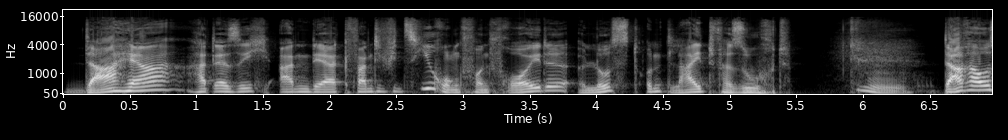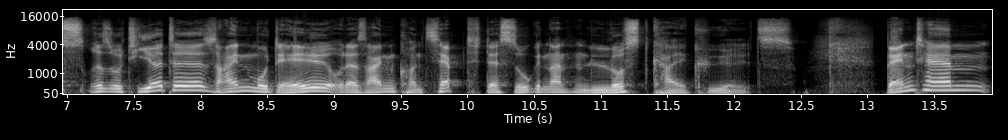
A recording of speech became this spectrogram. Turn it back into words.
Daher hat er sich an der Quantifizierung von Freude, Lust und Leid versucht. Daraus resultierte sein Modell oder sein Konzept des sogenannten Lustkalküls. Bentham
